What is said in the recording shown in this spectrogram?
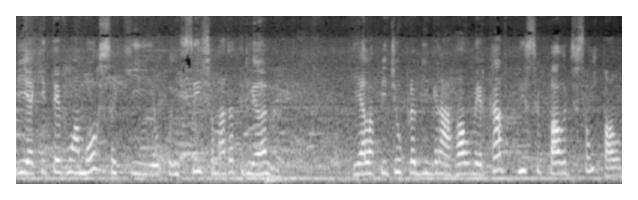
E aqui teve uma moça que eu conheci chamada Adriana. E ela pediu para mim gravar o Mercado Municipal de São Paulo.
